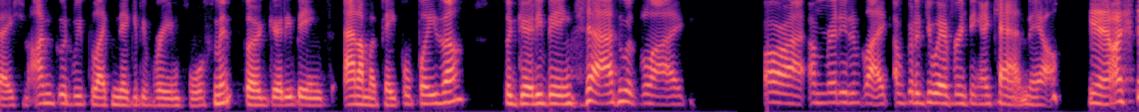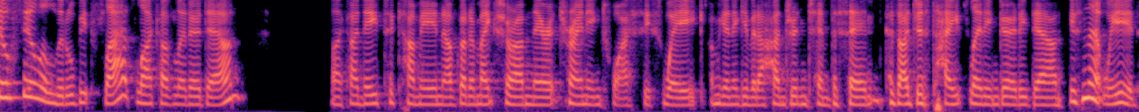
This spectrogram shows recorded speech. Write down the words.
motivation. I'm good with like negative reinforcement. So Gertie Being's and I'm a people pleaser. So Gertie Being's dad was like, all right, I'm ready to like, I've got to do everything I can now. Yeah, I still feel a little bit flat, like I've let her down. Like I need to come in. I've got to make sure I'm there at training twice this week. I'm going to give it 110% because I just hate letting Gertie down. Isn't that weird?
